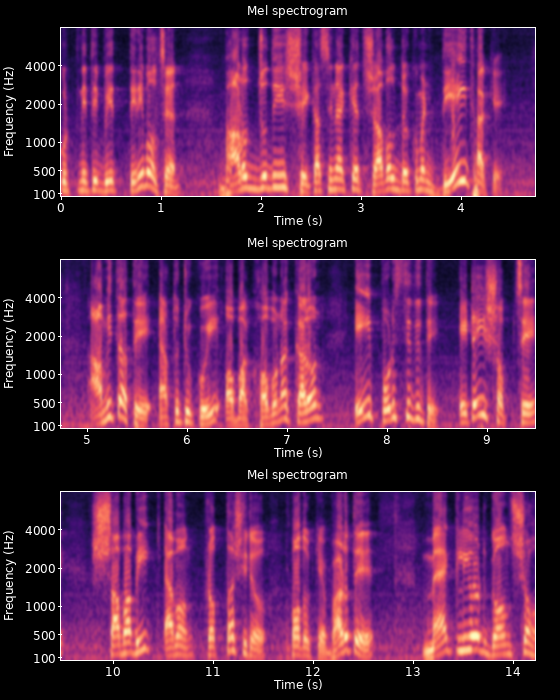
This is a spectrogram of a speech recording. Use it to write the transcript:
কূটনীতিবিদ তিনি বলছেন, ভারত যদি শেখ হাসিনাকে ট্রাভেল ডকুমেন্ট দিয়েই থাকে, আমি তাতে এতটুকুই অবাক হব না। কারণ এই পরিস্থিতিতে এটাই সবচেয়ে স্বাভাবিক এবং প্রত্যাশিত পদক্ষেপ। ভারতে ম্যাকলিওডগঞ্জ সহ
